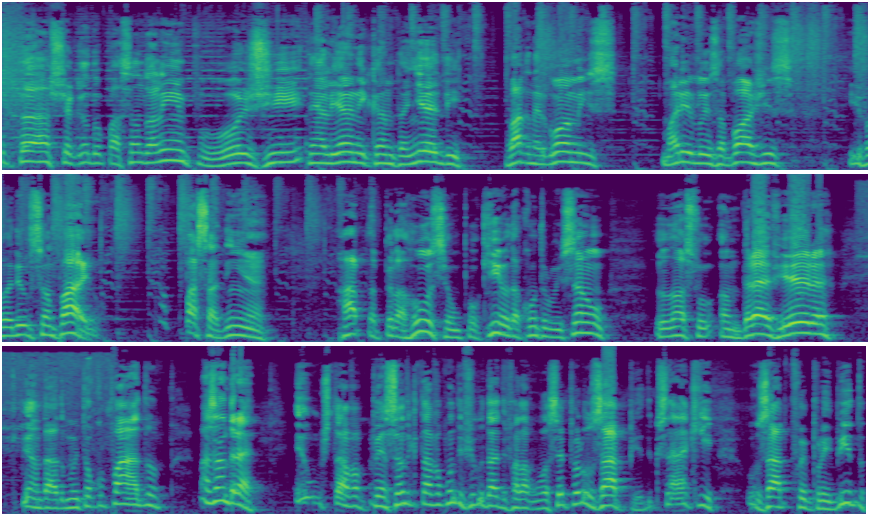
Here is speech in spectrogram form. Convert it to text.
Está chegando Passando a Limpo. Hoje tem Eliane Cantanhede, Wagner Gomes, Maria Luísa Borges Ivanildo Sampaio. Uma passadinha rápida pela Rússia, um pouquinho da contribuição do nosso André Vieira, que tem andado muito ocupado. Mas, André, eu estava pensando que estava com dificuldade de falar com você pelo Zap. Será que o Zap foi proibido?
